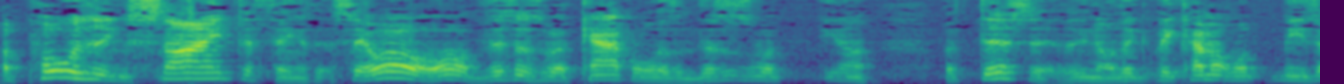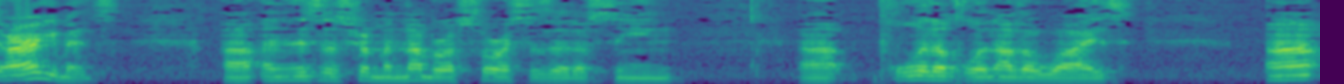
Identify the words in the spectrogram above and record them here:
opposing side to things that say, oh, oh, this is what capitalism, this is what, you know, what this is. You know, they, they come up with these arguments, uh, and this is from a number of sources that I've seen, uh, political and otherwise, uh,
